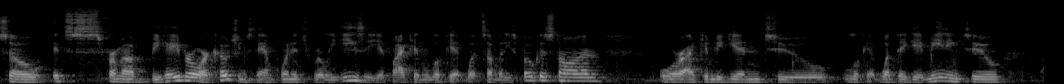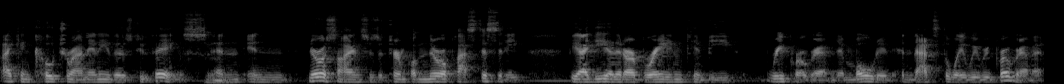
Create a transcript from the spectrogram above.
So it's from a behavioral or coaching standpoint, it's really easy. If I can look at what somebody's focused on, or I can begin to look at what they gave meaning to, I can coach around any of those two things. And in neuroscience, there's a term called neuroplasticity, the idea that our brain can be reprogrammed and molded, and that's the way we reprogram it.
